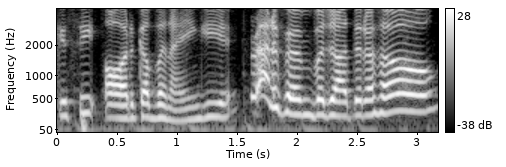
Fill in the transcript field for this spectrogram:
किसी और का बनाएँगी ये। रेड एफएम बजाते रहो।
